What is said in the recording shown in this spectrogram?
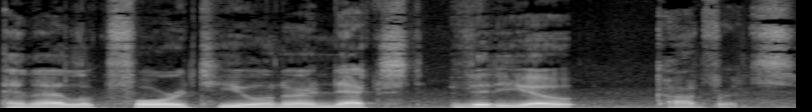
and I look forward to you on our next video conference.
